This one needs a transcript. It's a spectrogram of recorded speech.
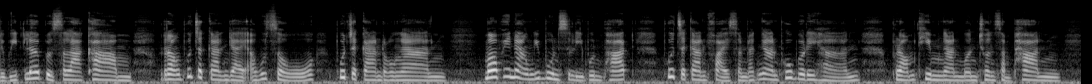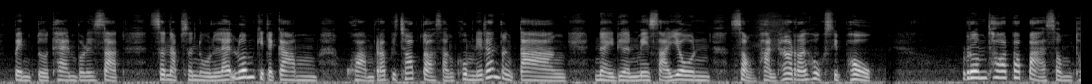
ริวิทย์เลิศบุษราคาม รองผู้จัดการใหญ่อาวุโส ผู้จัดการโรงงาน มอบให้นางวิบุญศิริบุญพัฒน์ผู้จัดการฝ่ายสำนักงานผู้บริหาร พร้อมทีมงานมวลชนสัมพันธ์ เป็นตัวแทนบริษัท สนับสนุนและร่วมกิจกรรม ความรับผิดชอบต่อสังคมในด้านต่างๆ ในเดือนเมษายน 2566 ร่วมทอดพระป่าสมท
